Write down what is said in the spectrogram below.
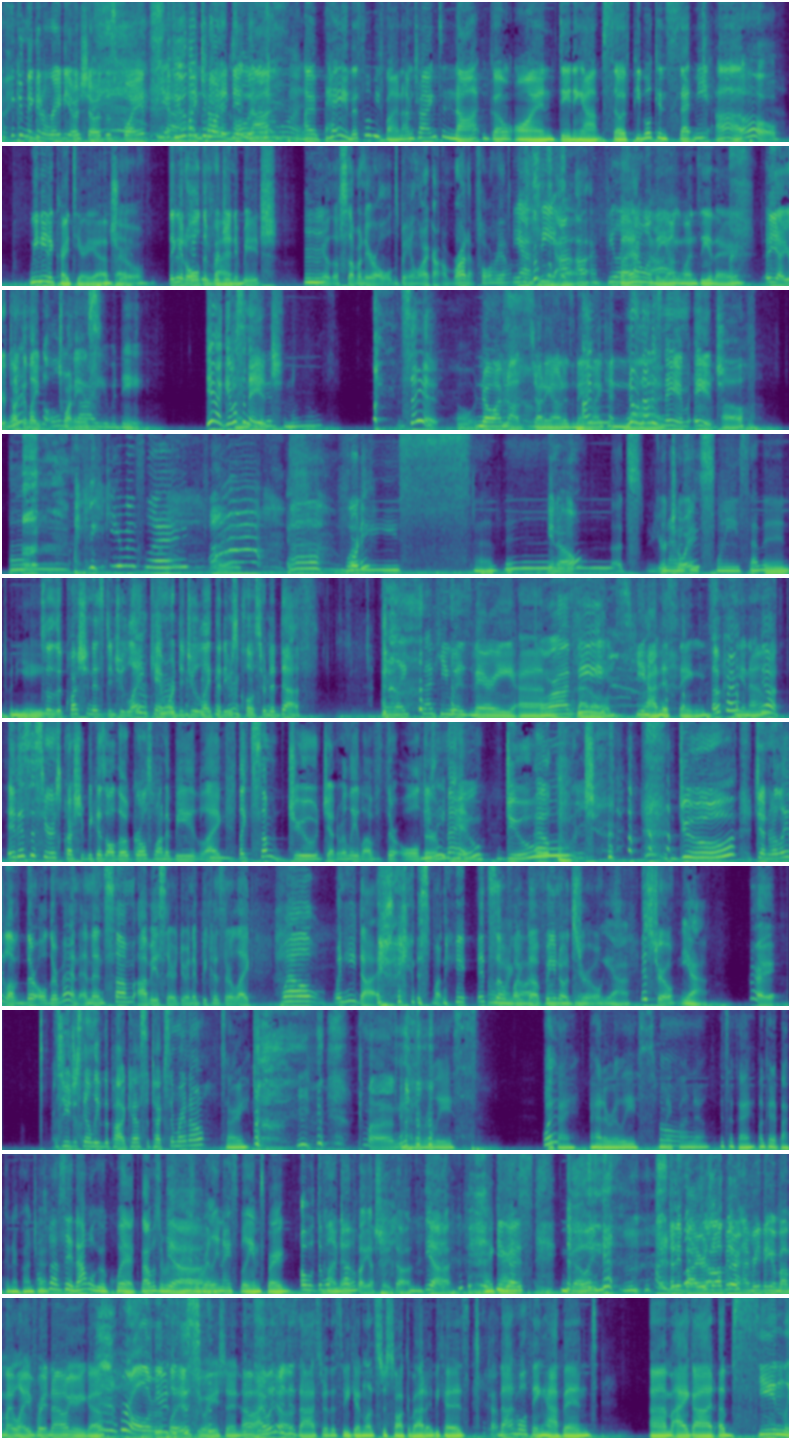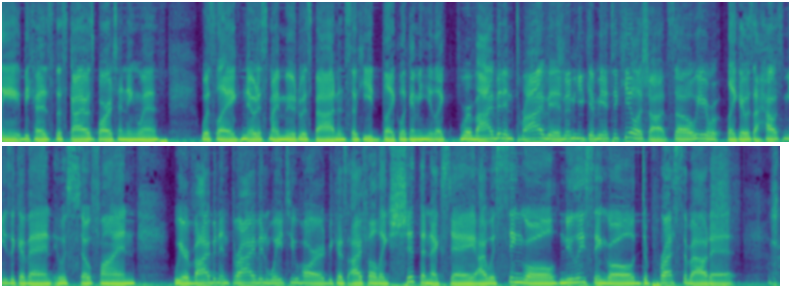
we can make it a radio show at this point. if you would like I'm to go on a date not- I- hey, this will be fun. I'm trying to not go on dating apps. So if people can set me up, Oh, we need a criteria. true. They get old in Virginia fun. Beach. You know, those seven year olds being like, I'm right for you. Yeah, see, I, I- I feel like But I don't want the young ones either. Yeah, you're What is, talking like the oldest guy 20s. you would date? Yeah, give us an I dated age. someone else. Say it. Oh, no, I'm not shutting out his name. I I'm- cannot. no, not his name. Age. Oh. Um, I think he was like uh, 40? 47. you know, that's your And I was, like, choice. 27, 28. so the question is, did you like him or did you like that he was closer to death? I liked that he was very um, settled. He had his things. Okay. You know? Yeah. It is a serious question because although girls want to be like like some Jew generally love their older men. Jew? Do do generally love their older men. And then some obviously are doing it because they're like, well, when he dies, I get his money. It's Oh so fucked God, up. But you know it's terrible. true. Yeah. It's true. Yeah. All right. So you're just gonna leave the podcast to text him right now? Sorry. Come on. I had a release. What? Okay. I had a release from my Oh. condo. It's okay. I'll get it back under contract. I was about to say that will go quick. That was a really Yeah. I had a really nice Williamsburg. Oh, the one we talked about yesterday. Duh. Yeah. You guys going? Any buyers out there? everything about my life right now. Here you go. We're all over Here's the the place. situation. Oh, I was Yeah. a disaster this weekend. Let's just talk about it because Okay. that whole thing happened. Um, I got obscenely because this guy I was bartending with was like noticed my mood was bad, and so he'd like look at me, he'd like reviving and thriving, and he'd give me a tequila shot. So we were like, it was a house music event. It was so fun. We were vibing and thriving way too hard because I felt like shit the next day. I was single, newly single, depressed about it.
